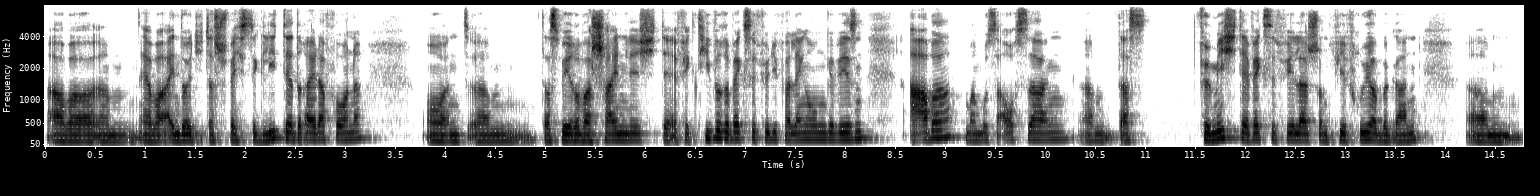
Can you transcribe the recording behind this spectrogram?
Aber ähm, er war eindeutig das schwächste Glied der drei da vorne. Und ähm, das wäre wahrscheinlich der effektivere Wechsel für die Verlängerung gewesen. Aber man muss auch sagen, ähm, dass für mich der Wechselfehler schon viel früher begann. Ähm,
